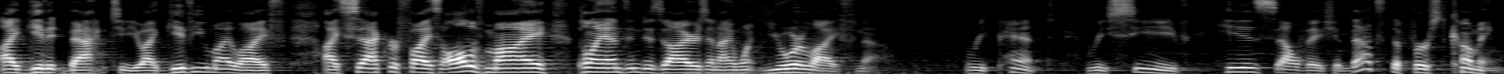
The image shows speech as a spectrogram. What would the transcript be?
I give it back to you. I give you my life. I sacrifice all of my plans and desires, and I want your life now. Repent, receive his salvation. That's the first coming.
